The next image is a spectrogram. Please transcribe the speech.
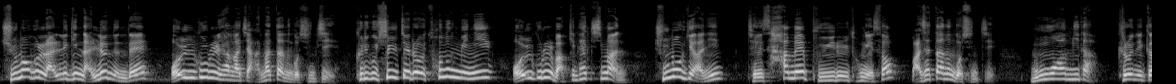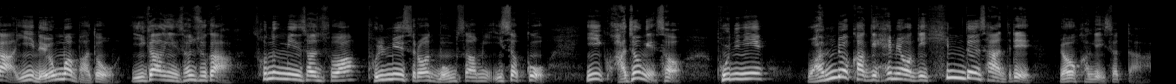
주먹을 날리긴 날렸는데 얼굴을 향하지 않았다는 것인지 그리고 실제로 손흥민이 얼굴을 맞긴 했지만 주먹이 아닌 제3의 부위를 통해서 맞았다는 것인지 모호합니다. 그러니까 이 내용만 봐도 이강인 선수가 손흥민 선수와 불미스러운 몸싸움이 있었고 이 과정에서 본인이 완벽하게 해명하기 힘든 사안들이 명확하게 있었다.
